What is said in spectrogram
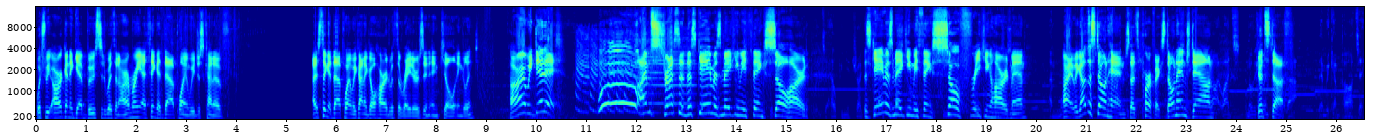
which we are going to get boosted with an armory, I think at that point we just kind of... I just think at that point we kind of go hard with the Raiders and, and kill England. All right, we did it! Woo! I'm stressing. This game is making me think so hard. This game is making me think so freaking hard, man. All right, we got the Stonehenge. That's perfect. Stonehenge down. Good stuff. Then we can party.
